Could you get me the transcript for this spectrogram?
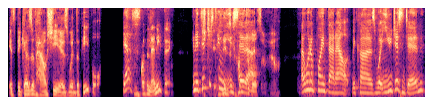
it's because of how she is with the people. Yes, more than anything. And it's interesting that you say that. Somehow. I want to point that out because what you just did,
